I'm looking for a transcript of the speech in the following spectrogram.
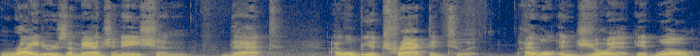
writer's imagination that I will be attracted to it. I will enjoy it. It will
